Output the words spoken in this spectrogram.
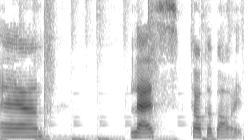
and let's talk about it.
